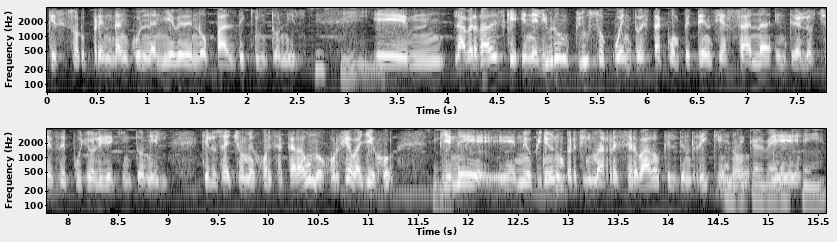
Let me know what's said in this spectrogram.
que se sorprendan con la nieve de nopal de Quintonil. Sí, sí. Eh, la verdad es que en el libro incluso cuento esta competencia sana entre los chefs de Puyol y de Quintonil, que los ha hecho mejores a cada uno. Jorge Vallejo Sí. tiene, en mi opinión, un perfil más reservado que el de Enrique, ¿no? Enrique Alvarez, Eh, sí.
